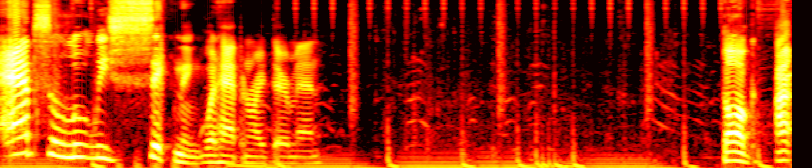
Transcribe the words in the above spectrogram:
absolutely sickening what happened right there, man. Dog, I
